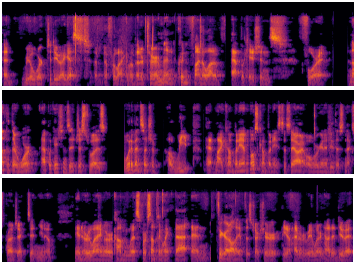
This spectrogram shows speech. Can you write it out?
had real work to do, I guess, for lack of a better term, and couldn't find a lot of applications for it. Not that there weren't applications, it just was would have been such a, a leap at my company and most companies to say, all right, well, we're going to do this next project and, you know, in Erlang or Common Lisp or something like that and figure out all the infrastructure, you know, have everybody learn how to do it.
